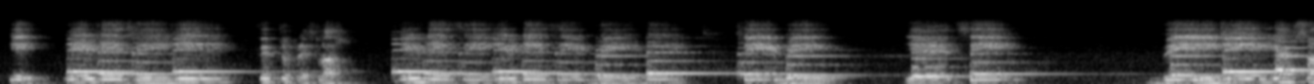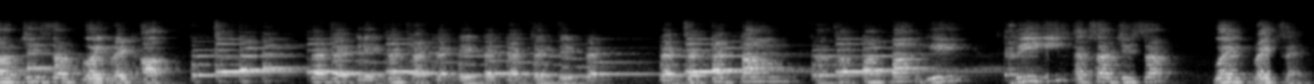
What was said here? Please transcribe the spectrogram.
E. E D C E. Fifth place last. E D C E D C B D C B A C B G F sub G sub going right up. Ta ta E B E F sub G sub going right side.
